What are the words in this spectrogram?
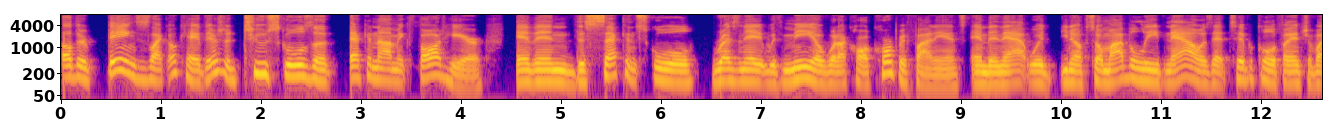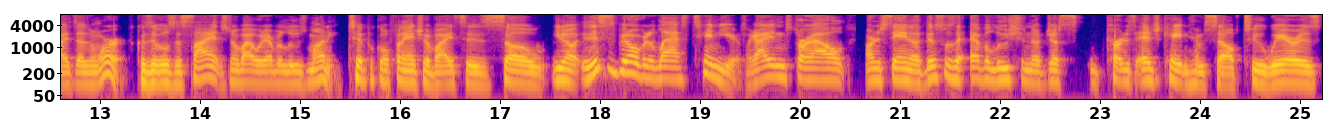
other things it's like okay there's a two schools of economic thought here and then the second school resonated with me of what I call corporate finance. And then that would, you know, so my belief now is that typical financial advice doesn't work because if it was a science, nobody would ever lose money. Typical financial advice is so, you know, and this has been over the last 10 years. Like I didn't start out understanding that this was an evolution of just Curtis educating himself to whereas,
